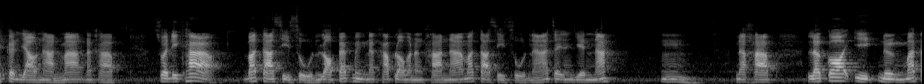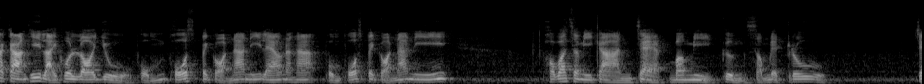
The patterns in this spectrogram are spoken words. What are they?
ฟ์กันยาวนานมากนะครับ สวัสดีค่ะมาตรา 40 รอแป๊บหนึ่งนะครับรอวันอังคารนะมาตรา 40 นะใจเย็นๆนะอืมนะครับ แล้วก็อีกหนึ่งมาตรการที่หลายคนรออยู่ ผมโพสต์ไปก่อนหน้านี้แล้วนะฮะผมโพสต์ไปก่อนหน้านี้ เพราะว่าจะมีการแจกบะหมี่กึ่งสำเร็จรูป แจ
